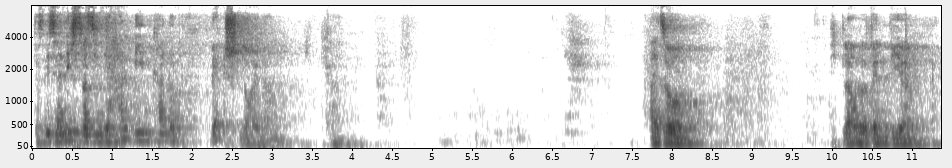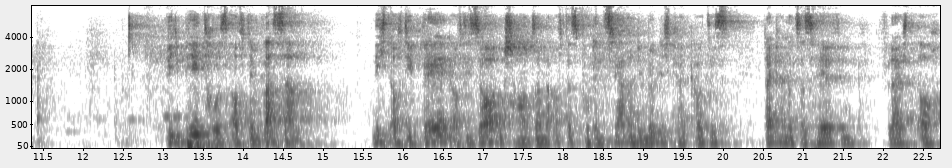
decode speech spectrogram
Das ist ja nichts, was ich in die Hand nehmen kann und wegschleudern kann. Also, ich glaube, wenn wir wie Petrus auf dem Wasser nicht auf die Wellen, auf die Sorgen schauen, sondern auf das Potenzial und die Möglichkeit Gottes, dann kann uns das helfen, vielleicht auch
